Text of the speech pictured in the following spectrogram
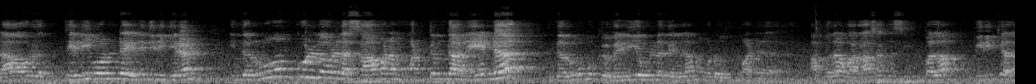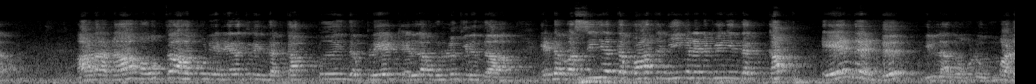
நான் ஒரு தெளிவொண்ட எழுதியிருக்கிறேன். இந்த ரூம்குள்ள உள்ள சாமனம் மட்டும்தான். ஏண்ட இந்த ரூமுக்கு வெளியே உள்ளது எல்லாம் உங்களோட உண்மாட அப்பதான் வராசத்தை சிம்பிளா பிரிக்கலாம். ஆனா நான் மௌத்தாகக்கூடிய நேரத்துல இந்த கப்பு இந்த பிளேட் எல்லாம் உள்ளுக்கு இருந்தா என் வசியத்தை பார்த்து நீங்க நினைப்பீங்க இந்த கப் ஏண்டு இல்ல அது உங்களோட உண்மாட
